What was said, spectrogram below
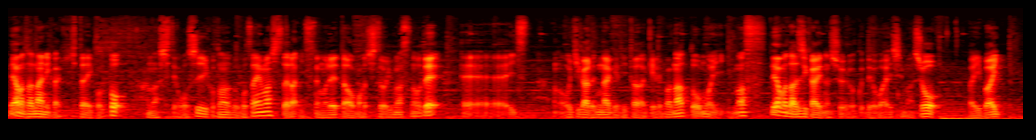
ではまた何か聞きたいこと、話してほしいことなどございましたらいつでもレターをお待ちしておりますので、えー、いつお気軽に投げていただければなと思います。ではまた次回の収録でお会いしましょう。バイバイ。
